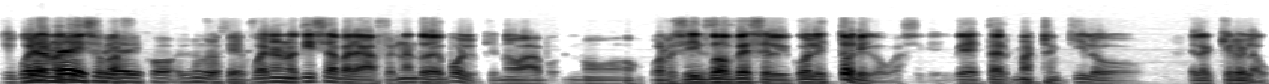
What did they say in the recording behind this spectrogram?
Y buena noticia, hecho, para, ya dijo el número porque 7. buena noticia para Fernando de Paul, que no va a- no, por recibir dos veces el gol histórico, así que debe estar más tranquilo el arquero de la U.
